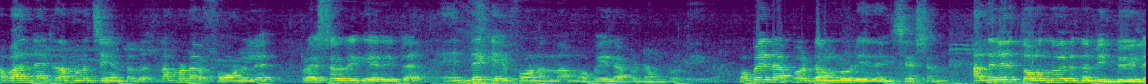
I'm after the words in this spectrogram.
അപ്പോൾ അതിനായിട്ട് നമ്മൾ ചെയ്യേണ്ടത് നമ്മുടെ ഫോണിൽ പ്ലേ സ്റ്റോറിൽ കയറിയിട്ട് എന്റെ കെ ഫോൺ എന്ന മൊബൈൽ ആപ്പ് ഡൗൺലോഡ് ചെയ്യുക. മൊബൈൽ ആപ്പ് ഡൗൺലോഡ് ചെയ്തതിന് ശേഷം അതിൽ തുറന്നു വരുന്ന വിൻഡോയിൽ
